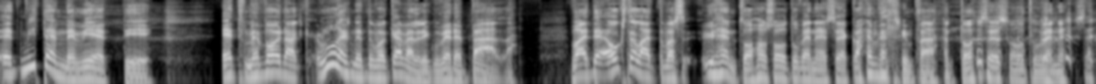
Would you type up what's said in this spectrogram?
et, miten ne miettii, että me voidaan, luuleeko ne, että ne voi kävellä niin kuin veden päällä? Vai te, onko ne laittamassa yhden tuohon soutuveneeseen ja kahden metrin päähän toiseen soutuveneeseen?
